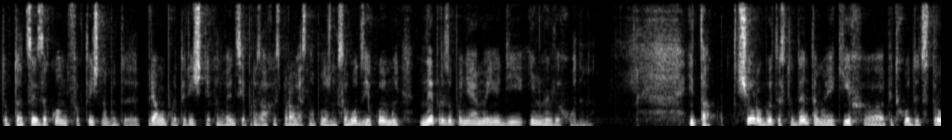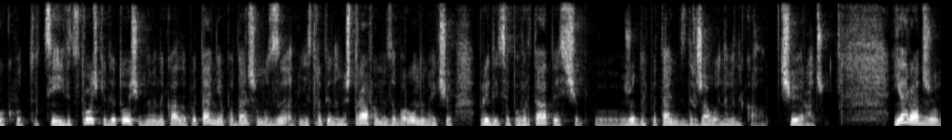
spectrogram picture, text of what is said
Тобто цей закон фактично буде прямо протирічити Конвенції про захист прав і основоположних свобод, з якої ми не призупиняємо її дії і не виходимо. І так, що робити студентам, у яких е, підходить строк от цієї відстрочки, для того, щоб не виникали питання подальшому з адміністративними штрафами, заборонами, якщо прийдеться повертатись, щоб е, жодних питань з державою не виникало. Що я раджу? Я раджу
